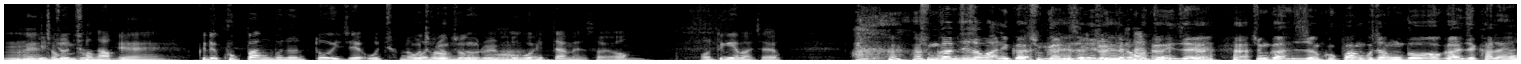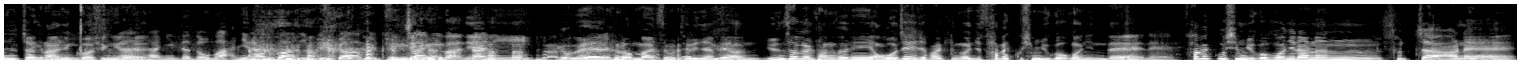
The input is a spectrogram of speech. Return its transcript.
음, 네, 1조 정도. 1천억. 예. 근데 국방부는 또 이제 5천억 원 정도를 정도. 보고했다면서요. 음. 어떤 게 맞아요? 중간 지점 아닐까요? 중간 지점 이럴 때는 보통 이제 중간 지점 국방부 정도가 이제 가장 현실적인 아닐 것 같은데 중요한 산인데 너무 아니란 거 아닙니까? 중간이 맞다니. 그러니까 왜 네. 그런 말씀을 드리냐면 윤석열 당선인이 어제 이제 밝힌 건 이제 496억 원인데 네네. 496억 원이라는 숫자 안에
